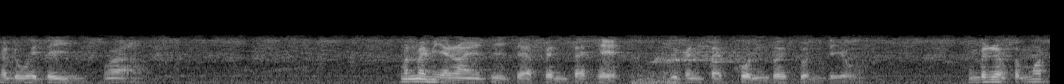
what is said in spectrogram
ก็ดูให้ดีว่า มันไม่มีอะไรที่จะเป็นแต่เหตุหรือเป็นแต่ผลโดยส่วนเดียว มันเป็นเรื่องสมมติ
